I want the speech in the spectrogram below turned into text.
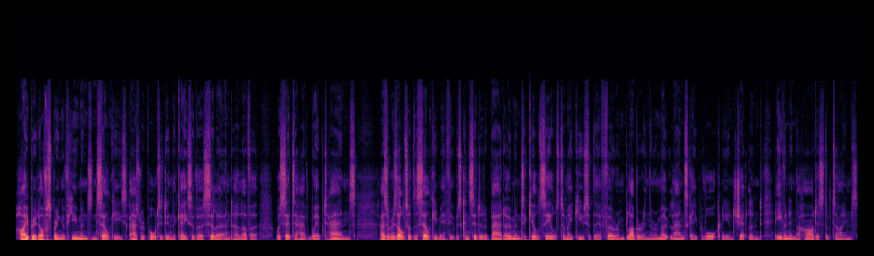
Hybrid offspring of humans and Selkies, as reported in the case of Ursula and her lover, were said to have webbed hands, as a result of the Selkie myth, it was considered a bad omen to kill seals to make use of their fur and blubber in the remote landscape of Orkney and Shetland, even in the hardest of times.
